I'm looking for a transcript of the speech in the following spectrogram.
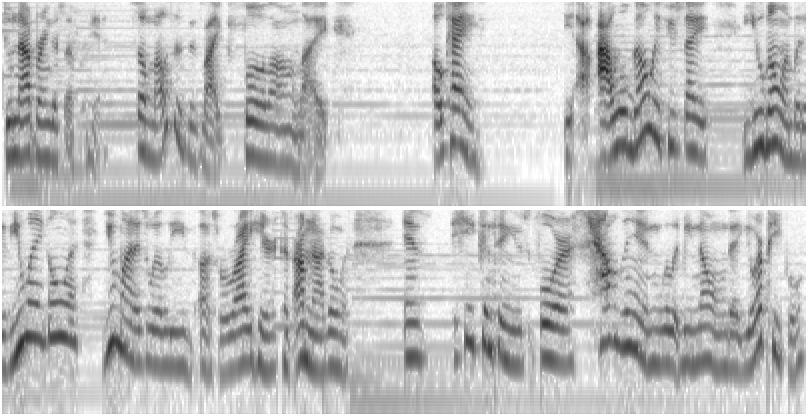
do not bring us up from here. So, Moses is like full on, like, okay, I will go if you say you going, but if you ain't going, you might as well leave us right here because I'm not going. And he continues, For how then will it be known that your people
